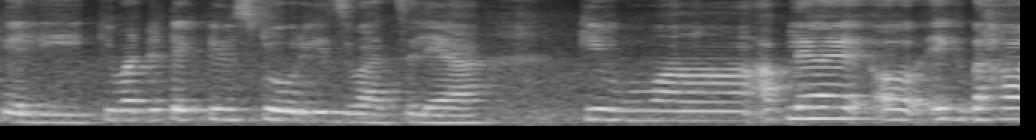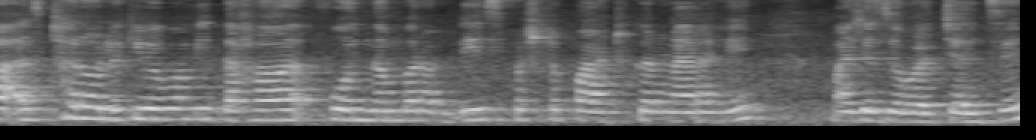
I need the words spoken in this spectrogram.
केली किंवा डिटेक्टिव्ह स्टोरीज वाचल्या किंवा आपल्या एक दहा ठरवलं की बाबा मी दहा फोन नंबर अगदी स्पष्ट पाठ करणार आहे माझ्या जवळच्यांचे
